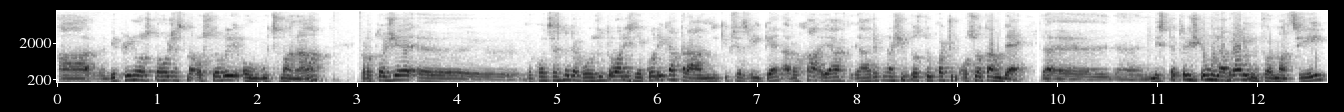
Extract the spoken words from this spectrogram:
a vyplynulo z toho, že jsme oslovili ombudsmana, protože e, dokonce jsme to konzultovali s několika právníky přes víkend a dochá, já, já řeknu našim posluchačům, o co tam jde. E, e, my jsme totiž tomu nabrali informaci,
